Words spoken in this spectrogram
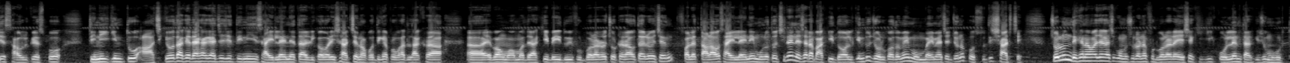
যে সাউল ক্রেসপো, তিনি কিন্তু আজকেও তাকে দেখা গেছে যে তিনি সাইড লাইনে তার রিকভারি সারছেন। অপরদিকে প্রভাত লাখরা এবং মোহাম্মদ রাকিব এই দুই ফুটবলারও চোটের আওতায় রয়েছেন। ফলে তারাও সাইডলাইনেই মূলত ছিলেন। এছাড়া বাকি দল কিন্তু জোর কদমে মুম্বাই ম্যাচের জন্য প্রস্তুতি সারছে। চলুন দেখে নেওয়া যাক আজকে অনুশীলনে ফুটবলাররা এসে কী কী করলেন, তার কিছু মুহূর্ত।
